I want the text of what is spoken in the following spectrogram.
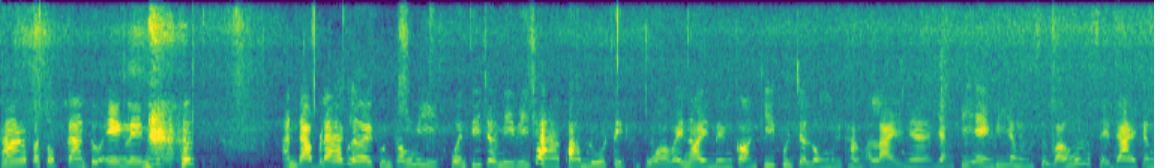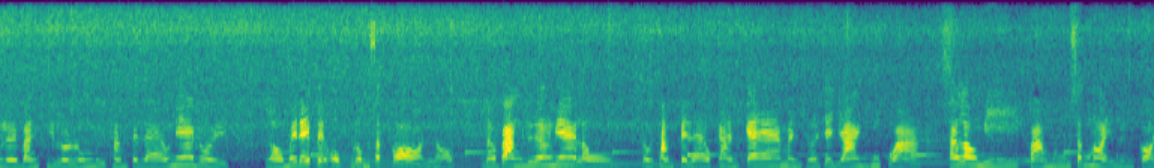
ถ้าประสบการณ์ตัวเองเลยนะ อันดับแรกเลยคุณต้องมีควรที่จะมีวิชาความรู้ติดหัวไว้หน่อยหนึ่งก่อนที่คุณจะลงมือทำอะไรเนี่ยอย่างพี่เองพี่ยังรู้สึกว่าเฮ้ยเสียดายจังเลยบางทีเราลงมือทำไปแล้วเนี่ยโดยเราไม่ได้ไปอบรมซะก่อนเนาะแล้วบางเรื่องเนี่ยเราเราทำไปแล้วการแก้มันก็จะยากยิ่งกว่า ถ้าเรามีความรู้สักหน่อยหนึ่งก่อน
